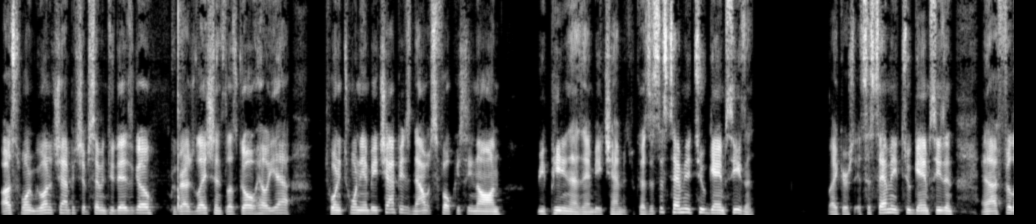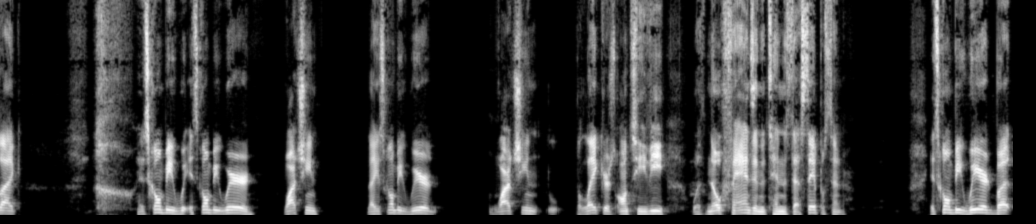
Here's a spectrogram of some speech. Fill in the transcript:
Us won, we won a championship 72 days ago. Congratulations. Let's go. Hell yeah. 2020 NBA champions. Now it's focusing on repeating as NBA champions because it's a 72 game season. Lakers. It's a 72 game season, and I feel like it's gonna be it's gonna be weird watching. Like it's gonna be weird watching the Lakers on TV with no fans in attendance at Staples Center. It's gonna be weird, but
